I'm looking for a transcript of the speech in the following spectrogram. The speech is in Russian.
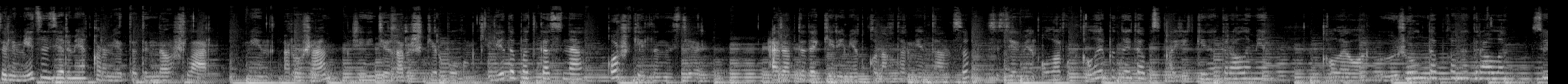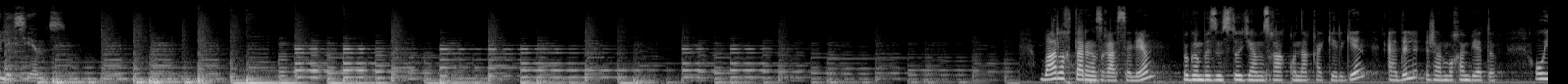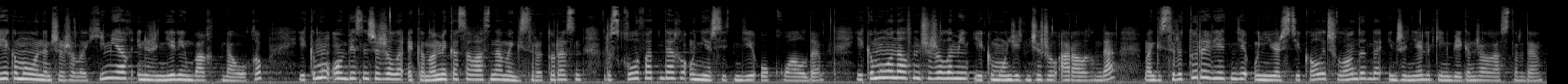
сәлеметсіздер ме құрметті тыңдаушылар. Мен аружан және де ғарышкер болғым келеді подкастына қош келдіңіздер. Әр аптада керемет қонақтармен танысып сіздермен олардың қалай бұндай табысқа жеткені туралы мен қалай олар өз жолын тапқаны туралы сөйлесеміз. Барлықтарыңызға сәлем. Бүгін біздің студиямызға қонаққа келген әділ жармұхамбетов ол 2010 жылы химиялық инжиниринг бағытында оқып 2015 жылы экономика саласына магистратурасын рысқұлов атындағы университетінде оқу алды. 2016 жылы мен 2017 жыл аралығында магистратура ретінде университи колледж лондонда инженерлік еңбегін жалғастырды.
